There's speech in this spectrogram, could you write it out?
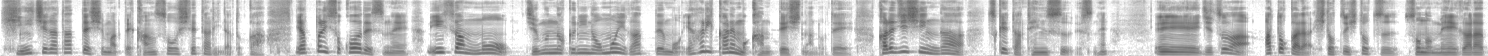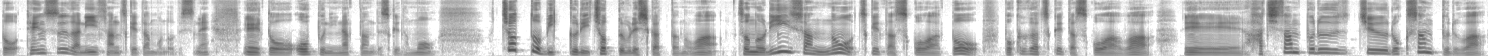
日にちが経ってしまって乾燥してたりだとかやっぱりそこはですねリーさんも自分の国の思いがあってもやはり彼も鑑定士なので彼自身がつけた点数ですね。えー、実は後から一つ一つその銘柄と点数がリーさんつけたものですね、えーとオープンになったんですけどもちょっとびっくりちょっと嬉しかったのはそのリーさんのつけたスコアと僕がつけたスコアは、えー、8サンプル中6サンプルは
